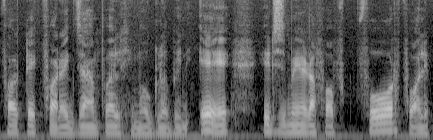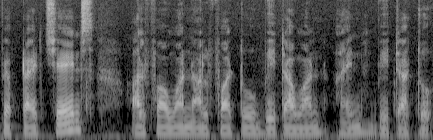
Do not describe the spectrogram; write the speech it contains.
for take for example hemoglobin A it is made up of four polypeptide chains alpha 1, alpha 2, beta 1 and beta 2.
